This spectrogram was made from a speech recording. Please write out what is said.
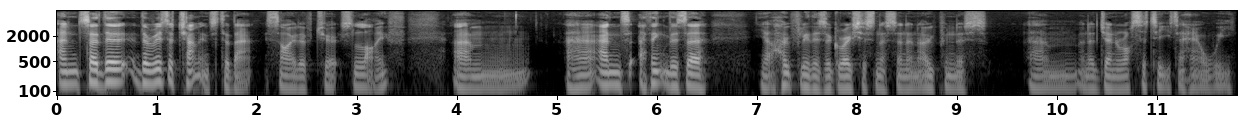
and so there there is a challenge to that side of church life, um, uh, and I think there's a yeah, hopefully there's a graciousness and an openness um, and a generosity to how we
